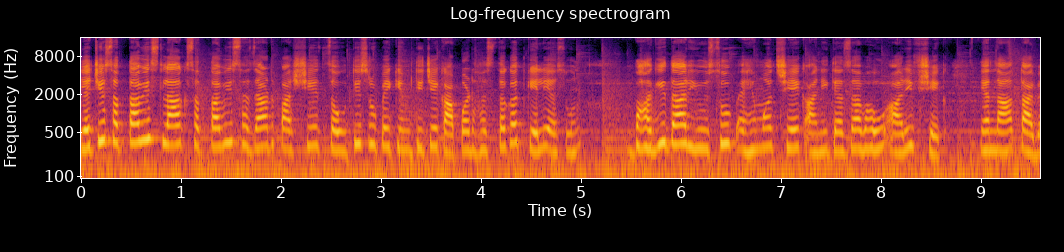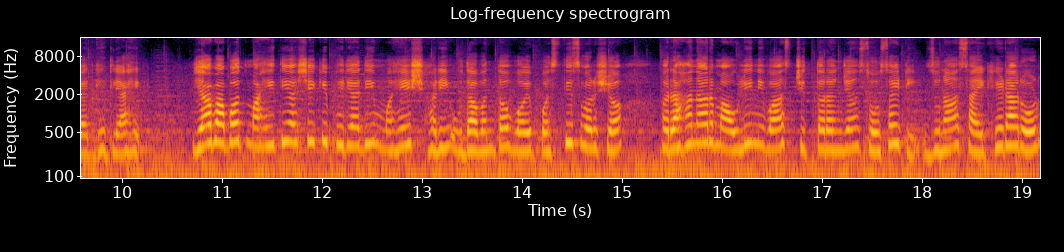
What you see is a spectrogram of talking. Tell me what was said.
याची सत्तावीस लाख सत्तावीस हजार पाचशे चौतीस रुपये किमतीचे कापड हस्तगत केले असून भागीदार युसुफ अहमद शेख आणि त्याचा भाऊ आरिफ शेख यांना ताब्यात घेतले आहे. याबाबत माहिती अशी की फिर्यादी महेश हरी उदावंत वय पस्तीस वर्ष राहणार माऊली निवास चित्तरंजन सोसायटी जुना Saikheda road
